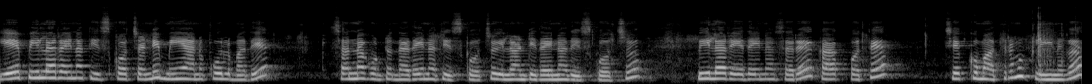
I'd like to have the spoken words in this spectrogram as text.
ఏ పీలర్ అయినా తీసుకోవచ్చండి. మీ అనుకూలం అది. సన్నగా ఉంటుంది అదైనా తీసుకోవచ్చు ఇలాంటిదైనా తీసుకోవచ్చు. పీలర్ ఏదైనా సరే కాకపోతే చెక్కు మాత్రం క్లీన్గా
